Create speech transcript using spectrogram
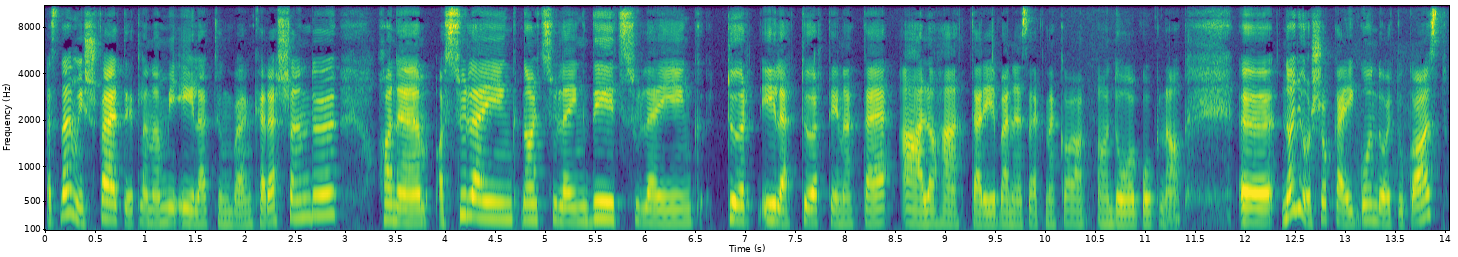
az nem is feltétlen a mi életünkben keresendő, hanem a szüleink, nagyszüleink, dédszüleink tört, élettörténete áll a hátterében ezeknek a, a dolgoknak. Ö, nagyon sokáig gondoltuk azt,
